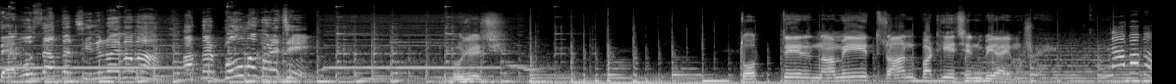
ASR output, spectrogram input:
ব্যবস্থা আপনার ছেলে নয় বাবা আপনার বৌমা করেছে। বুঝেছি। তত্ত্বের নামে ত্রাণ পাঠিয়েছেন বিআই মশাই। না বাবা।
